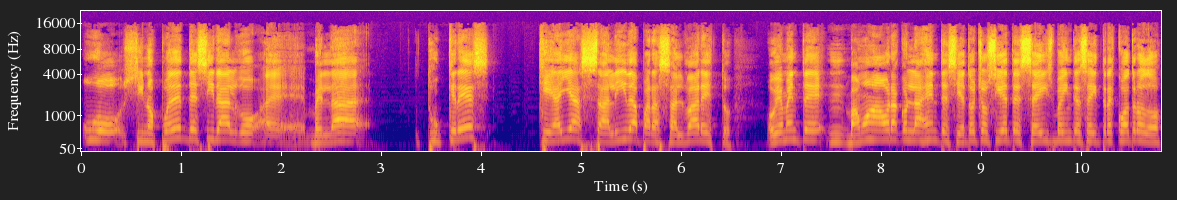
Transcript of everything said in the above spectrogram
Hugo, si nos puedes decir algo, eh, ¿verdad? ¿Tú crees que haya salida para salvar esto? Obviamente, vamos ahora con la gente, 787-626-342,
